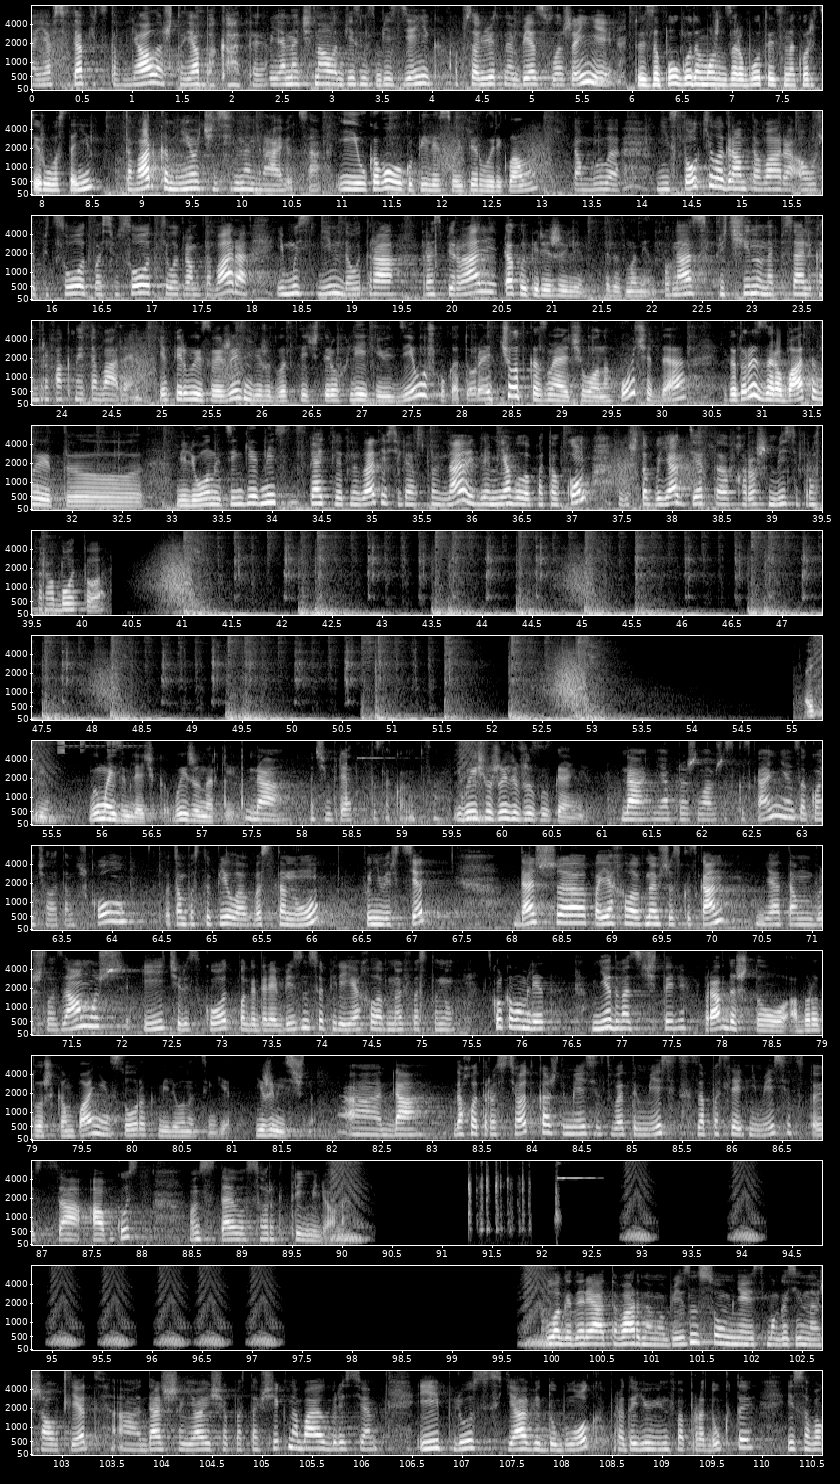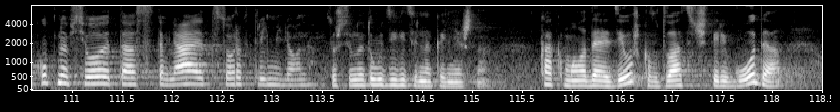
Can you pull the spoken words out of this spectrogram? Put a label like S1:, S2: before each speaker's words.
S1: Я всегда представляла, что я богатая. Я начинала бизнес без денег, абсолютно без вложений.
S2: То есть за полгода можно заработать на квартиру в Астане?
S1: Товарка мне очень сильно нравится.
S2: И у кого вы купили свою первую рекламу?
S1: Там было не 100 килограмм товара, а уже 500-800 килограмм товара, и мы с ним до утра разбирали.
S2: Как вы пережили этот момент?
S1: У нас причину написали контрафактные товары.
S2: Я впервые в своей жизни вижу 24-летнюю девушку, которая четко знает, чего она хочет, да, и которая зарабатывает э, миллионы тенге в месяц.
S1: Пять лет назад я себя вспоминаю, и для меня было потолком, чтобы я где-то в хорошем месте просто работала.
S2: Айкерим, вы моя землячка, вы из Жанарки.
S1: Да, очень приятно познакомиться.
S2: И вы еще жили в Жизлызгане.
S1: Да, я прожила в Жизлызгане, закончила там школу, потом поступила в Астану, в университет. Дальше поехала вновь в Жизлызган, я там вышла замуж и через год, благодаря бизнесу, переехала вновь в Астану.
S2: Сколько вам лет?
S1: Мне 24.
S2: Правда, что оборот вашей компании 40 миллионов тенге ежемесячно?
S1: А, да, доход растет каждый месяц. В этом месяце, за последний месяц, то есть за август, он составил 43 миллиона. Благодаря товарному бизнесу у меня есть магазин. А дальше я еще поставщик на Wildberries. И плюс я веду блог, продаю инфопродукты. И совокупно все это составляет 43 миллиона.
S2: Слушайте, ну это удивительно, конечно. Как молодая девушка в 24 года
